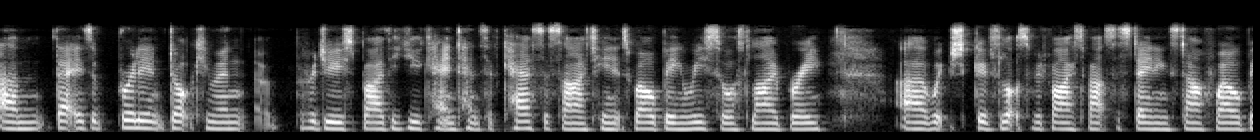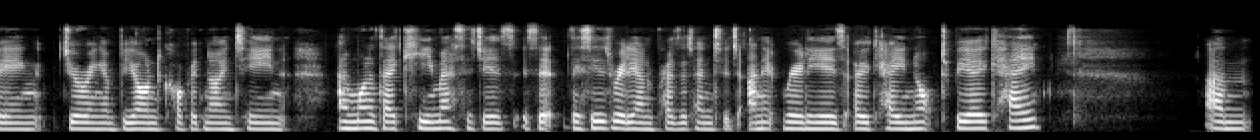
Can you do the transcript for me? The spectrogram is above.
Um, there is a brilliant document produced by the UK Intensive Care Society and its Wellbeing Resource Library uh, which gives lots of advice about sustaining staff well-being during and beyond COVID-19. And one of their key messages is that this is really unprecedented, and it really is okay not to be okay. Um,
